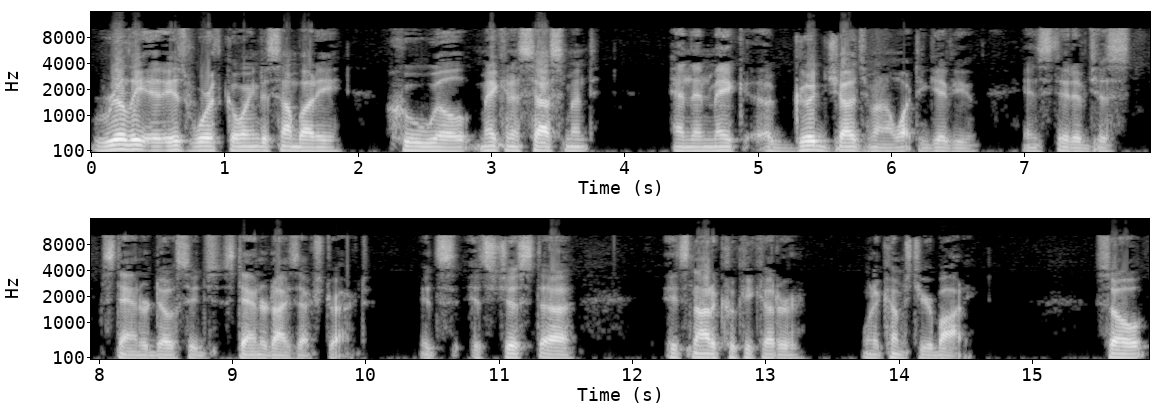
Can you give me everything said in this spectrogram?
really it is worth going to somebody who will make an assessment and then make a good judgment on what to give you instead of just standard dosage, standardized extract. It's it's just uh, it's not a cookie cutter when it comes to your body. So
